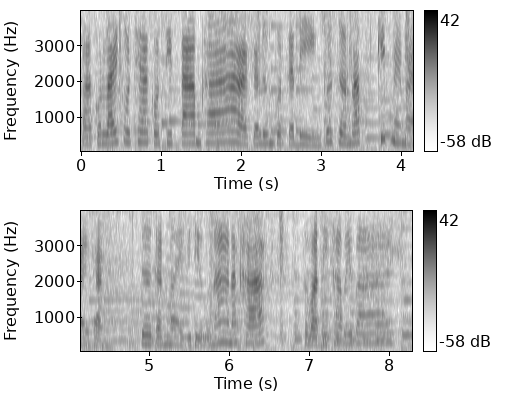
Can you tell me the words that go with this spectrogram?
ฝากกดไลค์กดแชร์กดติดตามค่ะจะลืมกดกระดิ่ง เพื่อเตือนรับคลิปใหม่ ๆ ค่ะ เจอกันใหม่วิดีโอหน้านะคะ สวัสดีค่ะ บ๊ายบาย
